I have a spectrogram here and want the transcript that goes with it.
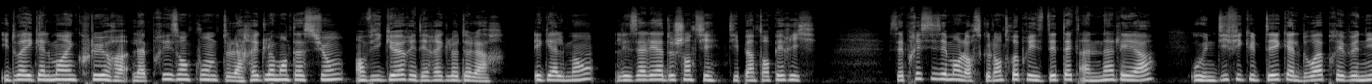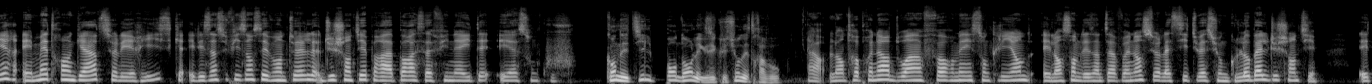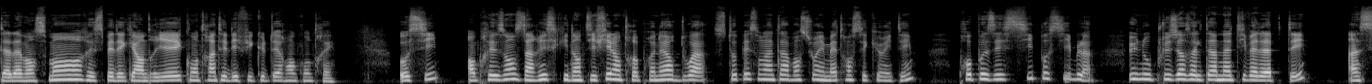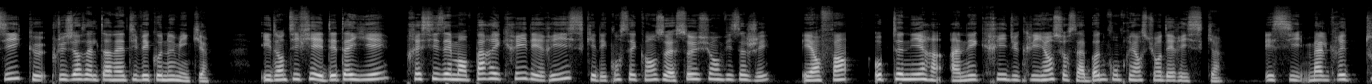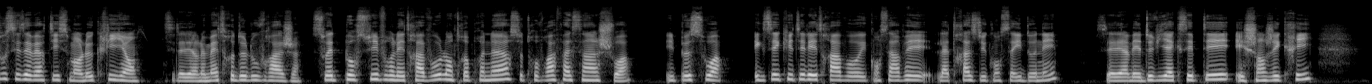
Il doit également inclure la prise en compte de la réglementation en vigueur et des règles de l'art. Également, les aléas de chantier, type intempéries. C'est précisément lorsque l'entreprise détecte un aléa ou une difficulté qu'elle doit prévenir et mettre en garde sur les risques et les insuffisances éventuelles du chantier par rapport à sa finalité et à son coût. Qu'en est-il pendant l'exécution des travaux? Alors, l'entrepreneur doit informer son client et l'ensemble des intervenants sur la situation globale du chantier. État d'avancement, respect des calendriers, contraintes et difficultés rencontrées. Aussi, en présence d'un risque identifié, l'entrepreneur doit stopper son intervention et mettre en sécurité, proposer si possible une ou plusieurs alternatives adaptées, ainsi que plusieurs alternatives économiques. Identifier et détailler précisément par écrit les risques et les conséquences de la solution envisagée. Et enfin, obtenir un écrit du client sur sa bonne compréhension des risques. Et si, malgré tous ces avertissements, le client, c'est-à-dire le maître de l'ouvrage, souhaite poursuivre les travaux, l'entrepreneur se trouvera face à un choix. Il peut soit exécuter les travaux et conserver la trace du conseil donné, c'est-à-dire les devis acceptés, échanges écrits,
